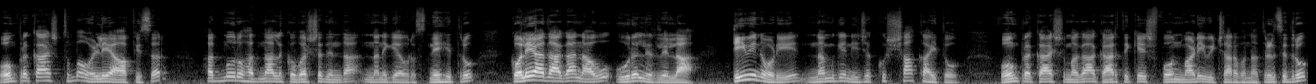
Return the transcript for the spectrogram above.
ಓಂ ಪ್ರಕಾಶ್ ತುಂಬಾ ಒಳ್ಳೆಯ ಆಫೀಸರ್. ಹದಿಮೂರು, ಹದಿನಾಲ್ಕು ವರ್ಷದಿಂದ ನನಗೆ ಅವರು ಸ್ನೇಹಿತರು. ಕೊಲೆಯಾದಾಗ ನಾವು ಊರಲ್ಲಿರಲಿಲ್ಲ. ಟಿವಿ ನೋಡಿ ನಮಗೆ ನಿಜಕ್ಕೂ ಶಾಕ್ ಆಯಿತು. ಓಂ ಪ್ರಕಾಶ್ ಮಗ ಕಾರ್ತಿಕೇಶ್ ಫೋನ್ ಮಾಡಿ ವಿಚಾರವನ್ನು ತಿಳಿಸಿದ್ರು.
